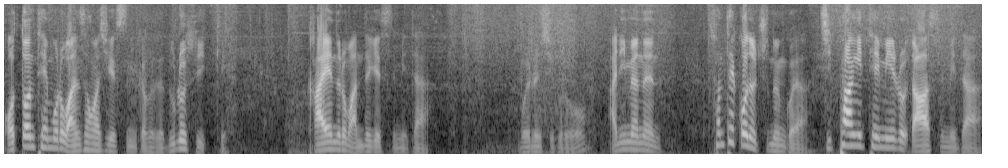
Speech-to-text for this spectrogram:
어떤 템으로 완성하시겠습니까? 그래서 누를 수 있게 가엔으로 만들겠습니다. 뭐 이런 식으로 아니면은 선택권을 주는 거야. 지팡이 템으로 나왔습니다.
